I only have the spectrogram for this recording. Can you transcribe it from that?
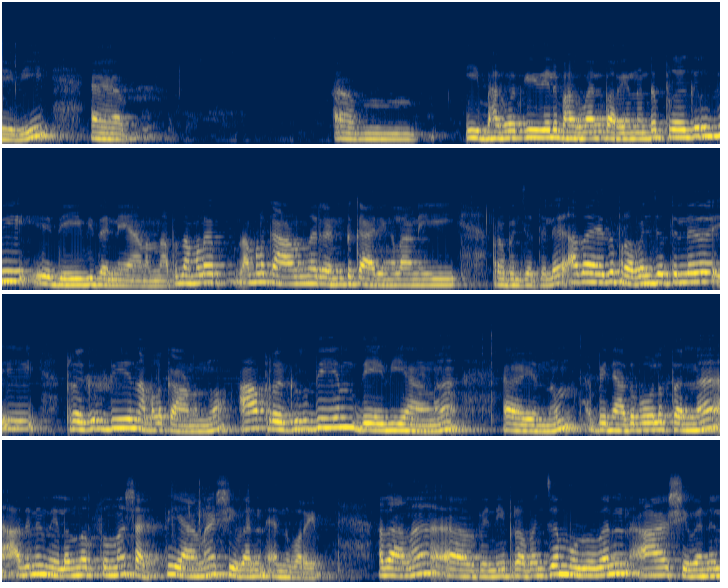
ദേവി. ഈ ഭഗവത്ഗീതയിൽ ഭഗവാൻ പറയുന്നുണ്ട് പ്രകൃതി ദേവി തന്നെയാണെന്ന്. അപ്പോൾ നമ്മൾ നമ്മൾ കാണുന്ന രണ്ട് കാര്യങ്ങളാണ് ഈ പ്രപഞ്ചത്തിൽ. അതായത് പ്രപഞ്ചത്തിൽ ഈ പ്രകൃതിയെ നമ്മൾ കാണുന്നു ആ പ്രകൃതിയും ദേവിയാണ് എന്നും. പിന്നെ അതുപോലെ തന്നെ അതിനെ നിലനിർത്തുന്ന ശക്തിയാണ് ശിവൻ എന്ന് പറയും. അതാണ് പിന്നെ ഈ പ്രപഞ്ചം മുഴുവൻ ആ ശിവനിൽ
